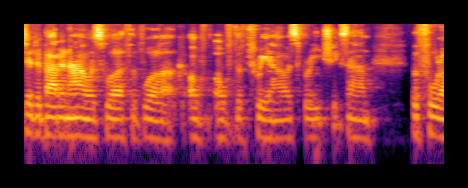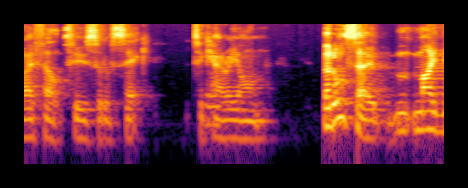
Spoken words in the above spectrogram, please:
did about an hour's worth of work of, of the three hours for each exam before I felt too sort of sick to yeah. carry on. But also, my,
